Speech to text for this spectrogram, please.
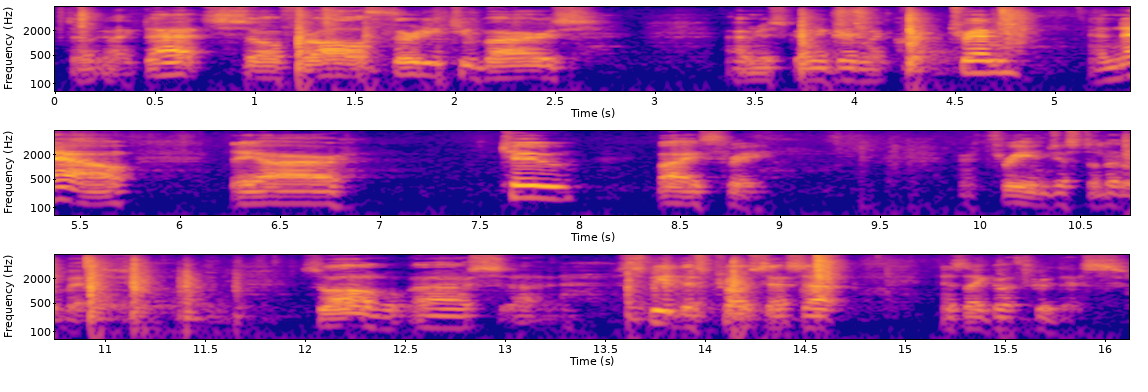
Something like that. So for all 32 bars, I'm just going to give them a quick trim. And now they are 2 by 3. Or 3 in just a little bit. So I'll uh, uh, speed this process up as I go through this.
